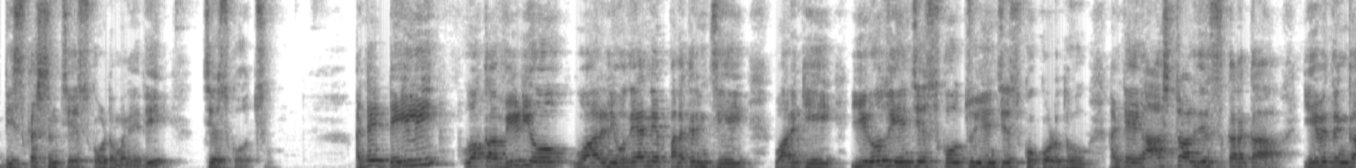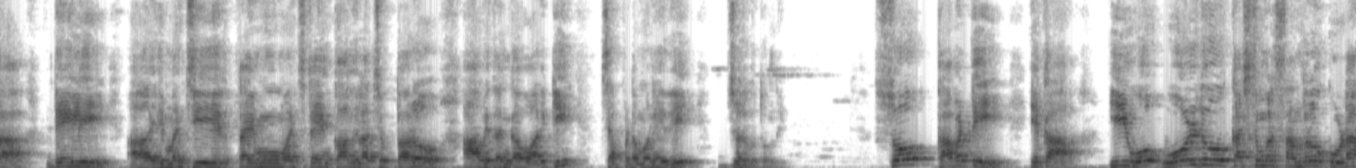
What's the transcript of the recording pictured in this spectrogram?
డిస్కషన్ చేసుకోవడం అనేది చేసుకోవచ్చు. అంటే డైలీ ఒక వీడియో వారిని ఉదయాన్నే పలకరించి వారికి ఈరోజు ఏం చేసుకోవచ్చు ఏం చేసుకోకూడదు అంటే ఆస్ట్రాలజిస్ట్ కనుక ఏ విధంగా డైలీ ఇది మంచి టైము మంచి టైం కాదు ఇలా చెప్తారో ఆ విధంగా వారికి చెప్పడం అనేది జరుగుతుంది. సో కాబట్టి ఇక ఈ ఓ ఓల్డ్ కస్టమర్స్ అందరూ కూడా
